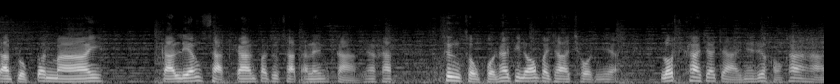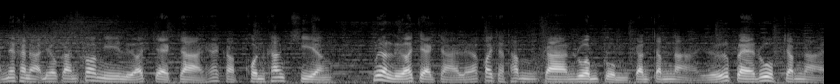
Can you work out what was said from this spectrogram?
การปลูกต้นไม้ การเลี้ยงสัตว์การปศุสัตว์อะไรต่างๆนะครับซึ่งส่งผลให้พี่น้องประชาชนเนี่ยลดค่าใช้จ่ายในเรื่องของค่าอาหาร ในขณะเดียวกันก็มีเหลือแจกจ่ายให้กับคนข้างเคียง เมื่อเหลือแจกจ่ายแล้วก็จะทำการรวมกลุ่มกันจำหน่าย หรือแปรรูปจำหน่าย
